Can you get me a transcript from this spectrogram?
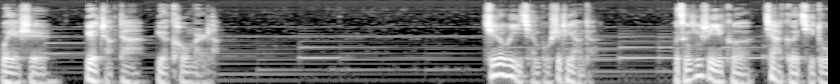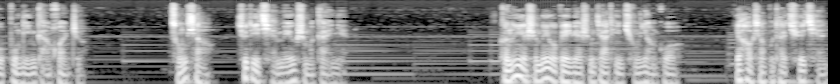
我也是，越长大越抠门了。其实我以前不是这样的，我曾经是一个价格极度不敏感患者，从小就对钱没有什么概念。可能也是没有被原生家庭穷养过，也好像不太缺钱。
